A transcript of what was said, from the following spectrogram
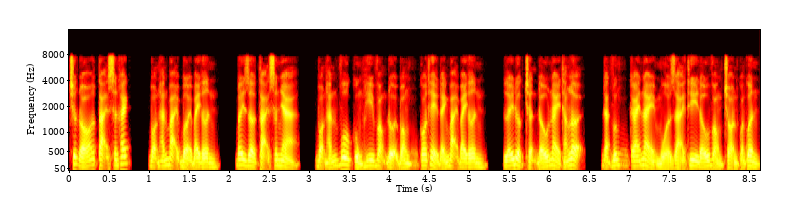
Trước đó tại sân khách, bọn hắn bại bởi Bayern, bây giờ tại sân nhà, bọn hắn vô cùng hy vọng đội bóng có thể đánh bại Bayern, lấy được trận đấu này thắng lợi, đặt vững cái này mùa giải thi đấu vòng tròn quán quân.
